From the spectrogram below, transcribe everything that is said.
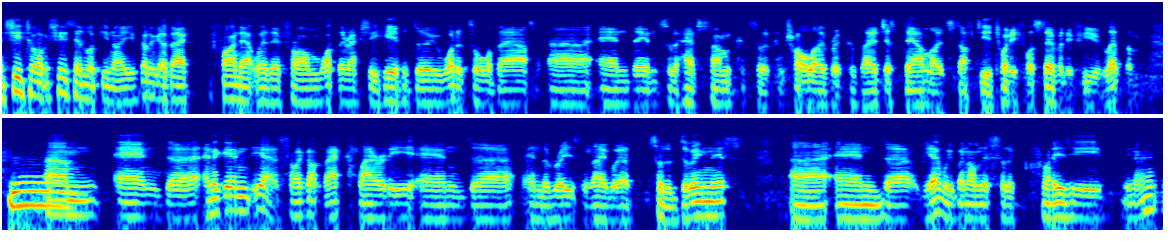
and she told she said, look, you know, you've got to go back, find out where they're from, what they're actually here to do, what it's all about, uh, and then sort of have some sort of control over it because they just download stuff to you 24/7 if you let them. Mm. Um, and uh, and again, yeah, so I got that clarity and uh, and the reason they were sort of doing this. Uh, and uh, yeah, we went on this sort of crazy, you know,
